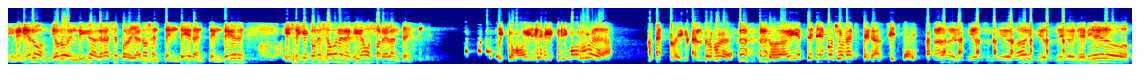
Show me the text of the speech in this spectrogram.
Ingeniero, Dios lo bendiga, gracias por ayudarnos a entender, a entender, y sé que con esa buena energía vamos para adelante. Y como dice mi primo Rueda, Reinaldo Rueda, todavía tenemos una esperancita. Ay, Dios mío, ay, Dios mío, ingeniero.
